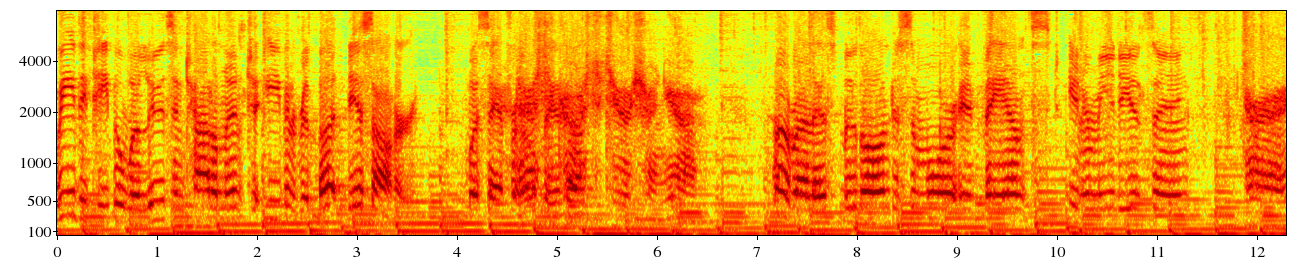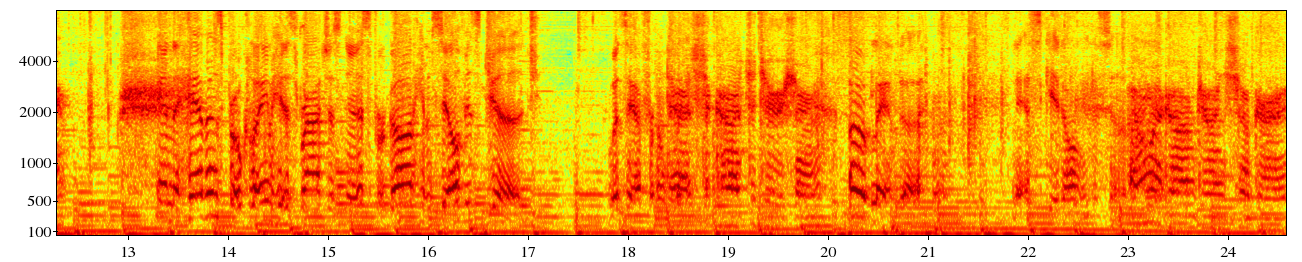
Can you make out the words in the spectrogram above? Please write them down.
we the people will lose entitlement to even rebut dishonor what's that from That's the Constitution, yeah. all right let's move on to some more advanced intermediate things All right. and the heavens proclaim his righteousness for god himself is judge what's that from That's the Constitution. oh glenda let's get on to some Oh my God, I'm doing so good.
